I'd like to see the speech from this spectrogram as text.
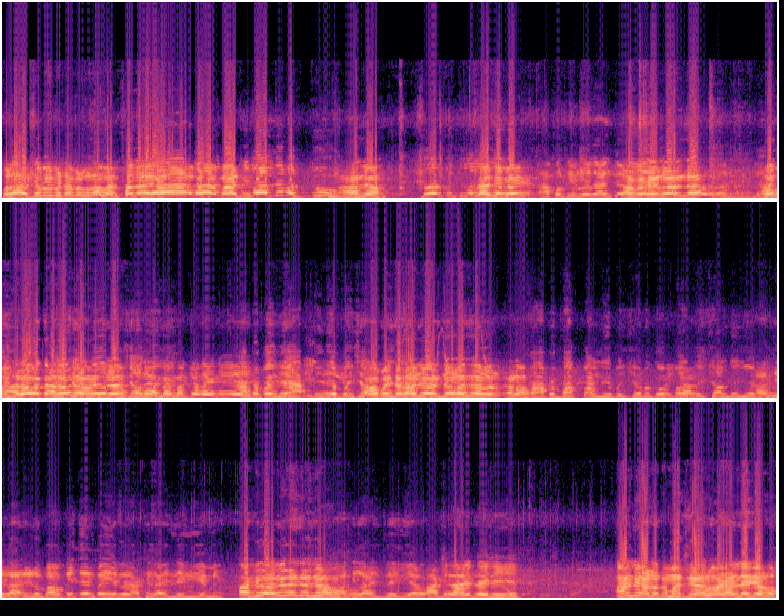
બોલા છે ભાઈ બટાબટ બોલા વરસાદ આવ્યો. બધું કિલો લાવજો ભાઈ. આખો ઠેલો આખો હાલ. ભાઈ તારો તારો આપણે ભાઈ આપી દે પૈસા લાવો પૈસા લાવજો ચાલો ચાલો આપણે ભાગ પાડી લઈએ પૈસાનો તો પૈસા. આલ દેજો આખી લારીનો ભાવ કહી દે ને ભાઈ એટલે આખી લારી લઈ લઈએ અમે. આખી લારી લઈ જજો આખી લારી લઈ લઈએ આખી લારી લઈ લઈએ. હાલ તમારે છે હાલો હાલ દેજો હાલો.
